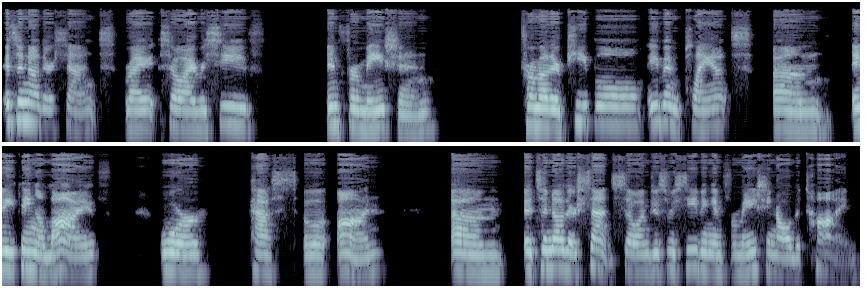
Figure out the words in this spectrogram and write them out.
it's another sense, right? So I receive information from other people, even plants, um, anything alive or passed uh, on. Um, it's another sense. So I'm just receiving information all the time.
